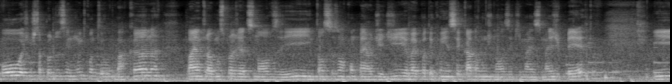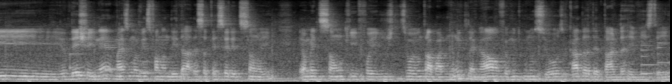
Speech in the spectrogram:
boa, a gente está produzindo muito conteúdo bacana. Vai entrar alguns projetos novos aí, então vocês vão acompanhar o dia a dia, vai poder conhecer cada um de nós aqui mais, mais de perto. E eu deixo aí, né, mais uma vez falando aí da, dessa terceira edição aí. É uma edição que foi, a gente desenvolveu um trabalho muito legal, foi muito minucioso, cada detalhe da revista aí.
